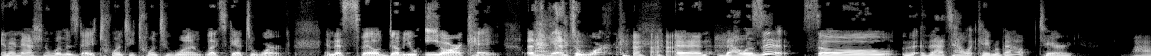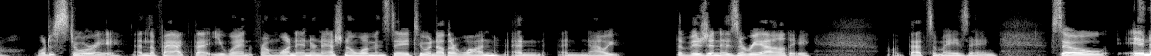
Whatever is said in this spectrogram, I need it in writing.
International Women's Day 2021. Let's get to work. And that's spelled W E R K. Let's get to work. and that was it. So th- that's how it came about, Terry. Wow. What a story. And the fact that you went from one International Women's Day to another one and and now the vision is a reality. Uh, that's amazing. So, in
